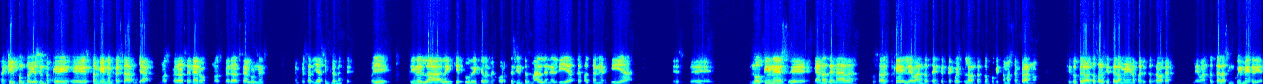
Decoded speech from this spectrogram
Aquí el punto yo siento que eh, es también empezar ya, no esperarse enero, no esperarse a lunes, empezar ya simplemente. Oye, tienes la, inquietud de que a lo mejor te sientes mal en el día, te falta energía, este, no tienes eh, ganas de nada, tú sabes qué, levántate, que te cueste levantarte un poquito más temprano. Si tú te levantas a las 7 de la mañana para irte a trabajar, levántate a las 5 y media,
